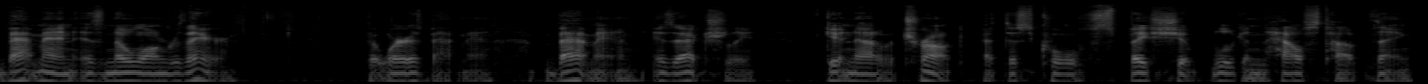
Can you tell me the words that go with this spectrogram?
Batman is no longer there. But where is Batman? Batman is actually getting out of a trunk at this cool spaceship looking house type thing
